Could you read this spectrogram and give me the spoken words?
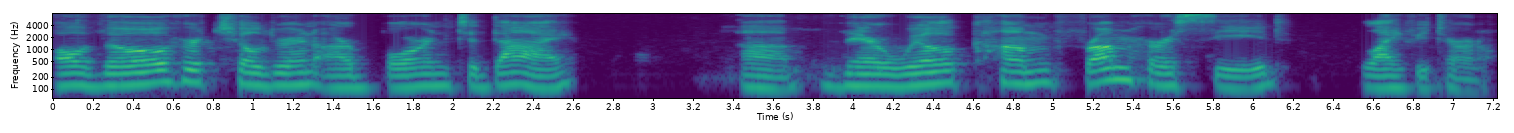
although her children are born to die, uh, there will come from her seed life eternal.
